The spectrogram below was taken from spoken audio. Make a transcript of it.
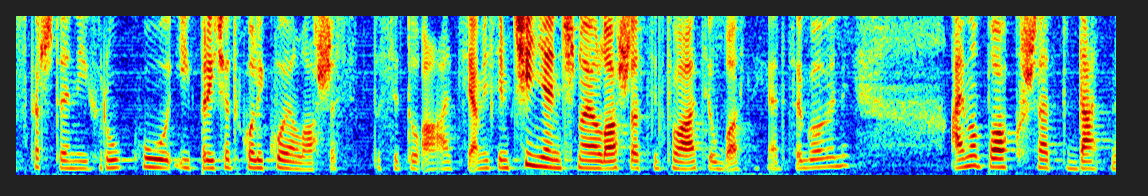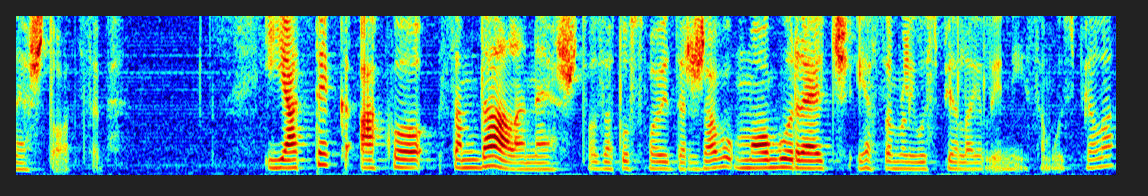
skrštenih ruku i pričati koliko je loša situacija. Mislim, činjenično je loša situacija u Bosni i Hercegovini. Ajmo pokušati dati nešto od sebe. I ja tek ako sam dala nešto za tu svoju državu, mogu reći jesam li uspjela ili nisam uspjela.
